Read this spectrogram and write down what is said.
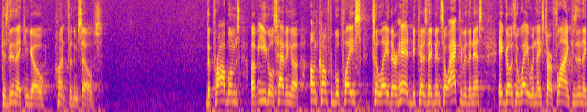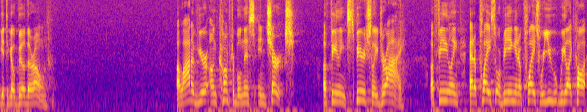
Because then they can go hunt for themselves. The problems of eagles having an uncomfortable place to lay their head because they've been so active in the nest, it goes away when they start flying because then they get to go build their own a lot of your uncomfortableness in church, of feeling spiritually dry, of feeling at a place or being in a place where you, we like call it,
